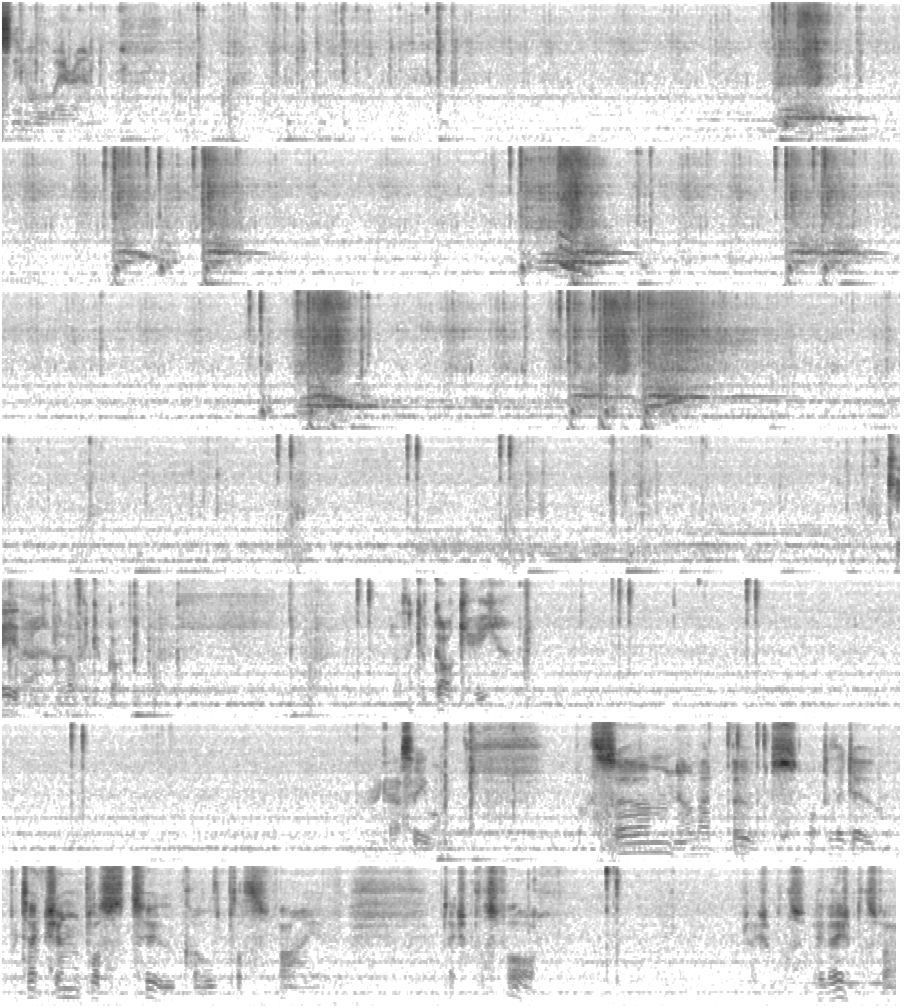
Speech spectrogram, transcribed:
chasing him all the way around. Key there. I don't think I've got. I don't think I've got a key. I can't see one. But some nomad boots. What do they do? Protection plus two, cold plus five. Protection plus four. Protection plus evasion plus five.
